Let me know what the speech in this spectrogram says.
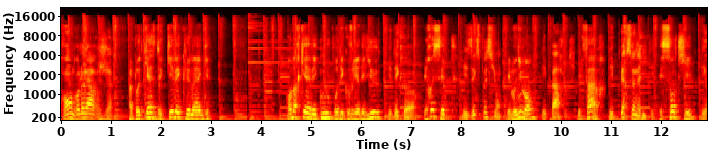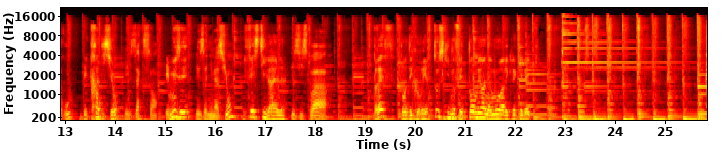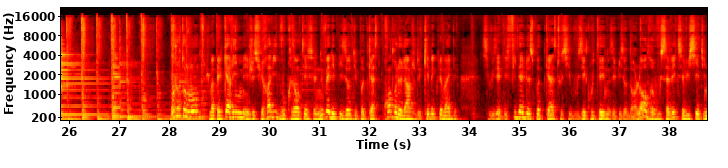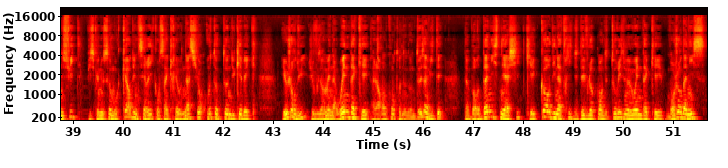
Prendre le large. Un podcast de Québec le Mag. Embarquez avec nous pour découvrir des lieux, des décors, des recettes, des expressions, des monuments, des parcs, des phares, des personnalités, des sentiers, des routes, des traditions, des accents, des musées, des animations, des festivals, des histoires. Bref, pour découvrir tout ce qui nous fait tomber en amour avec le Québec. Bonjour tout le monde, je m'appelle Karim et je suis ravi de vous présenter ce nouvel épisode du podcast Prendre le large de Québec le Mag. Si vous êtes des fidèles de ce podcast ou si vous écoutez nos épisodes dans l'ordre, vous savez que celui-ci est une suite puisque nous sommes au cœur d'une série consacrée aux nations autochtones du Québec. Et aujourd'hui, je vous emmène à Wendake à la rencontre de nos deux invités. D'abord Danis Nehachi qui est coordinatrice du développement de tourisme Wendake. Bonjour Danis.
